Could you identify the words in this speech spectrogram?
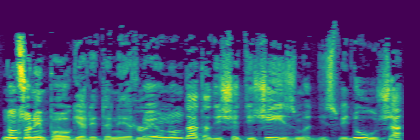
Non sono in pochi a ritenerlo e un'ondata di scetticismo e di sfiducia,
